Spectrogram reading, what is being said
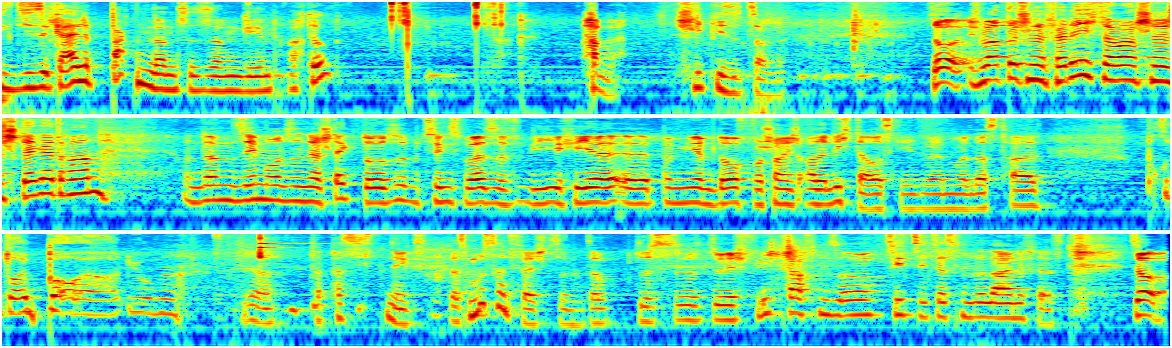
wie diese geile Backen dann zusammengehen. Achtung. Zack. Hammer. Ich liebe diese Zange. So, ich mach das schnell fertig. Da war schnell ein Stecker dran. Und dann sehen wir uns in der Steckdose, beziehungsweise wie hier äh, bei mir im Dorf wahrscheinlich alle Lichter ausgehen werden, weil das Teil brutal Bauer hat, Junge. Ja, da passiert nichts. Das muss nicht fest sein. Das, äh, durch Fliehkraft und so zieht sich das von alleine fest. So,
